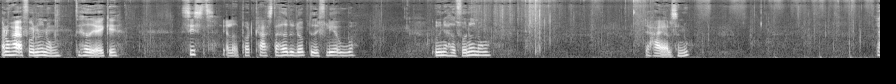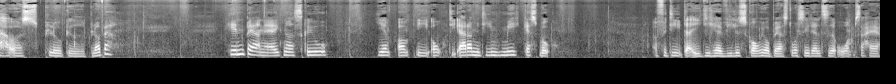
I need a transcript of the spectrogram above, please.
Og nu har jeg fundet nogle. Det havde jeg ikke sidst, jeg lavede podcast. Der havde det lugtet i flere uger, uden jeg havde fundet nogen. Det har jeg altså nu. Jeg har også plukket blåbær. Hindbærne er ikke noget at skrive hjem om i år. De er der, men de er mega små. Og fordi der i de her vilde skovjordbær stort set altid er orm, så har jeg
